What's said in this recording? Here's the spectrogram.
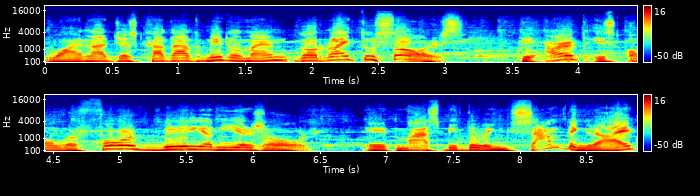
why not just cut out middleman, go right to source? The earth is over 4 billion years old. It must be doing something right.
